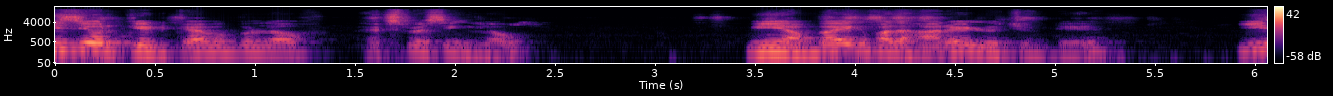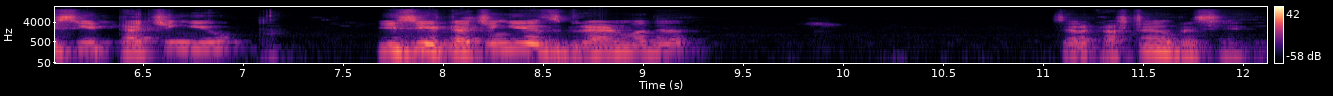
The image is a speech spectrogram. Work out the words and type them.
is your kid capable of expressing love? మీ అబ్బాయికి పదహారేళ్ళు వచ్చుంటే is he touching you? Is he touching you is grandmother చాలా కష్టమైన ప్రశ్న ఇది.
